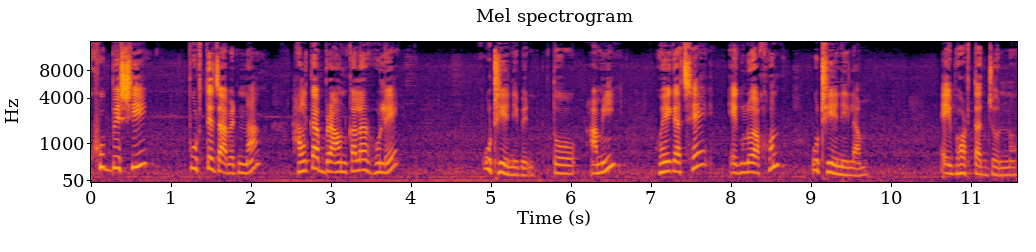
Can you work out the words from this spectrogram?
খুব বেশি পুড়তে যাবেন না। হালকা ব্রাউন কালার হলে উঠিয়ে নেবেন। তো আমি হয়ে গেছে, এগুলো এখন উঠিয়ে নিলাম এই ভর্তার জন্য।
